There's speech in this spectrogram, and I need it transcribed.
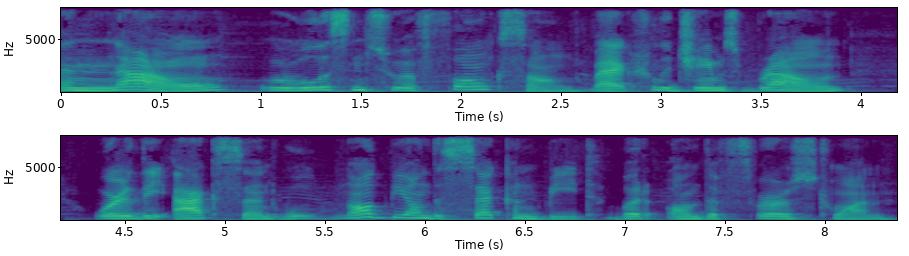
And now we will listen to a funk song by actually James Brown, where the accent will not be on the second beat but on the first one.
